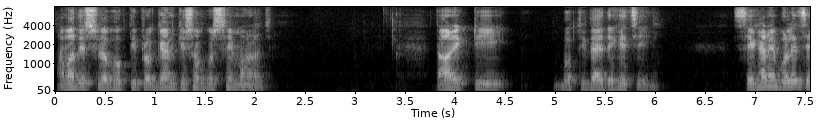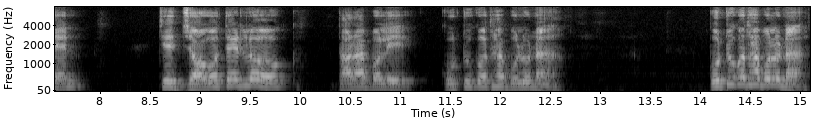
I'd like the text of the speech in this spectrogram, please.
আমাদের ছিল ভক্তি প্রজ্ঞান কেশব গোস্বাই মহারাজ তার একটি বক্তৃতায় দেখেছি। সেখানে বলেছেন যে, জগতের লোক তারা বলে, কটু কথা বলো না কটু কথা বলো না।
